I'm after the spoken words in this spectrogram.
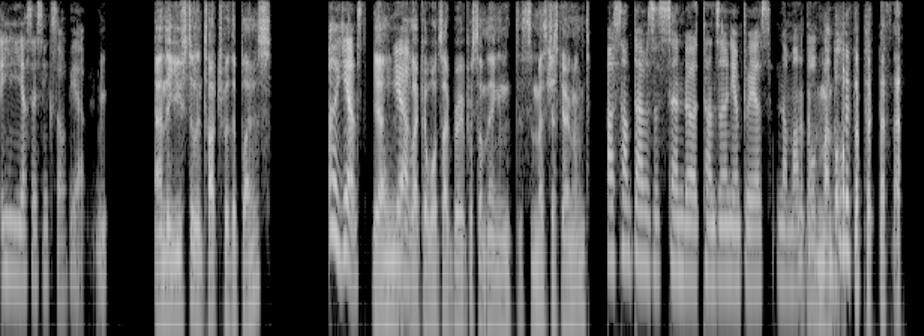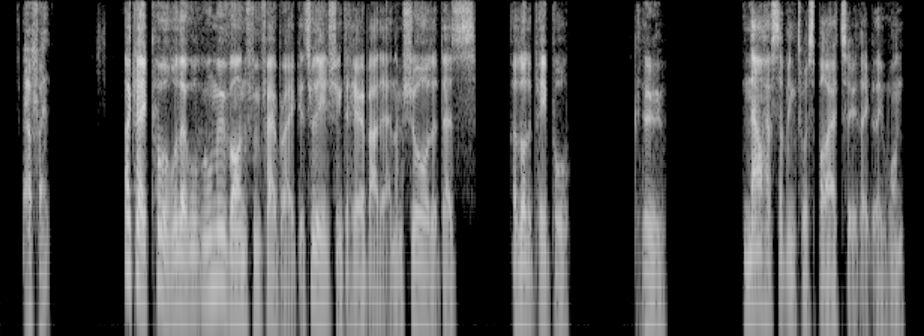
Yes, I think so. Yeah. Mm. And are you still in touch with the players? Oh yes. Yeah, Yeah. like a WhatsApp group or something, and there's some messages going around. I sometimes send uh, Tanzanian players Namambo. Mambo. Perfect. Okay, cool. Well, look, we'll, we'll move on from FairBreak. It's really interesting to hear about it, and I'm sure that there's a lot of people who now have something to aspire to. They they want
